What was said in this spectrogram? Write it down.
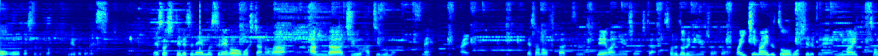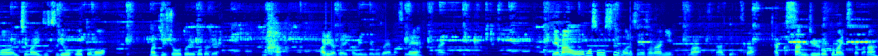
を応募するというところです。えそしてですね、娘が応募したのが、アンダー18部門ですね。はい。で、その2つで、まあ、入賞した。それぞれ入賞と。まあ、1枚ずつ応募してですね、2枚、その1枚ずつ両方とも、まあ、受賞ということで、まあ、ありがたい限りでございますね。はい。で、まあ、応募総数もですね、そんなに、まあ、なんていうんですか、136枚つったかな？はい。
